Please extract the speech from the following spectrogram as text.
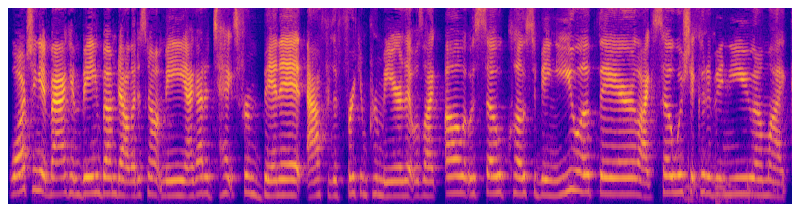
watching it back and being bummed out that it's not me. I got a text from Bennett after the freaking premiere that was like, "Oh, it was so close to being you up there. Like, so wish it could have been you." And I'm like,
